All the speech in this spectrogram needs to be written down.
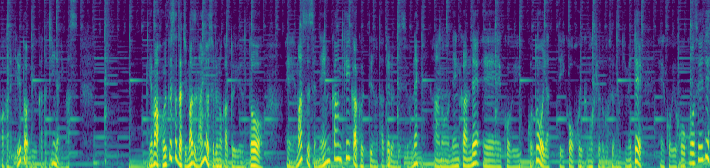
分かれているという形になります。でまあ、保育士さんたち、まず何をするのかというと、えー、まずですね、年間計画っていうのを立てるんですよね。あの年間で、えー、こういうことをやっていこう、保育目標とかそういうのを決めて、えー、こういう方向性で、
